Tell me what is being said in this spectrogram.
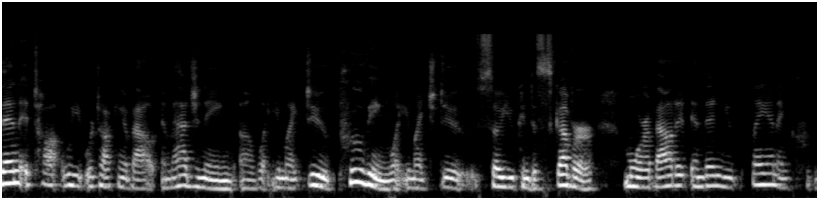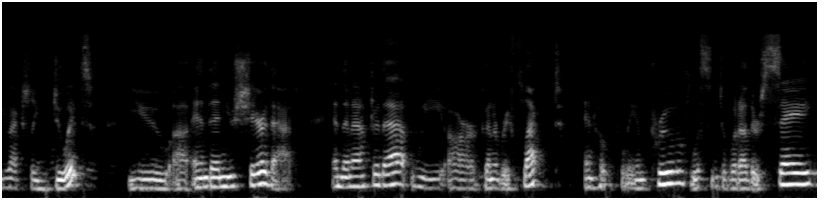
Then it taught we were talking about imagining uh, what you might do, proving what you might do, so you can discover more about it, and then you plan and you actually do it. You uh, and then you share that, and then after that, we are going to reflect and hopefully improve, listen to what others say.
